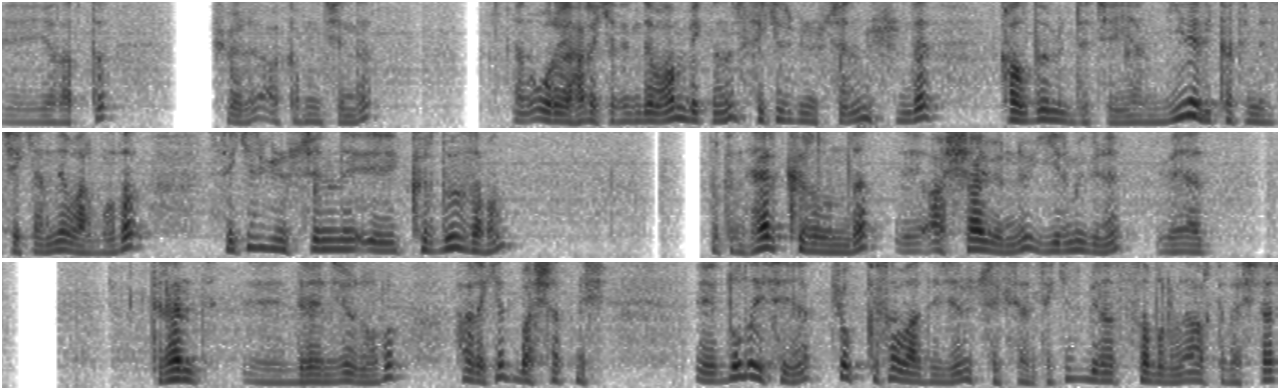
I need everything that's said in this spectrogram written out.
e, yarattı. Şöyle akımın içinde. Yani oraya hareketin devamı beklenir. 8 gün üstelinin üstünde kaldığı müddetçe. Yani yine dikkatimizi çeken ne var burada? 8 gün üstelini e, kırdığı zaman bakın her kırılımda e, aşağı yönlü 20 güne veya trend e, direncine doğru hareket başlatmış. Dolayısıyla çok kısa vadeciler 3.88 biraz sabırlı arkadaşlar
